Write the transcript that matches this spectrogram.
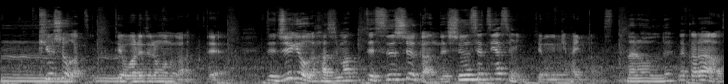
ー旧正月って呼ばれてるものがあってで授業が始まって数週間で春節休みっていうのに入ったんですね。なるほどね。だから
